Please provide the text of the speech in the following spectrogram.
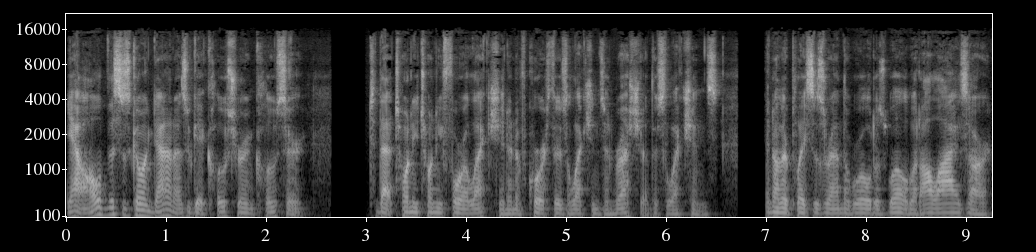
yeah, all of this is going down as we get closer and closer to that 2024 election. And of course, there's elections in Russia. There's elections in other places around the world as well. But all eyes are,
